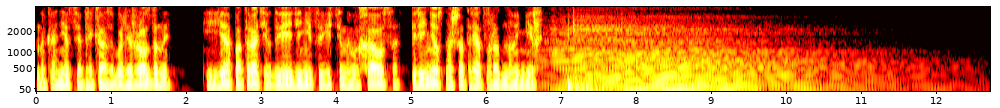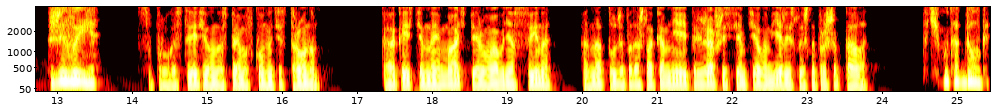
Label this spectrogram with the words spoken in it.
Наконец все приказы были розданы, и я, потратив две единицы истинного хаоса, перенес наш отряд в родной мир. «Живые!» Супруга встретила нас прямо в комнате с троном. Как истинная мать, первым обняв сына, она тут же подошла ко мне и, прижавшись всем телом, еле слышно прошептала. «Почему так долго?»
